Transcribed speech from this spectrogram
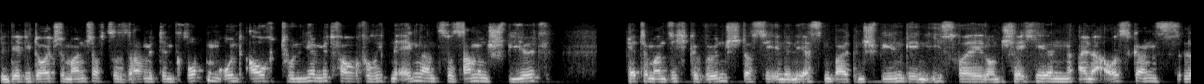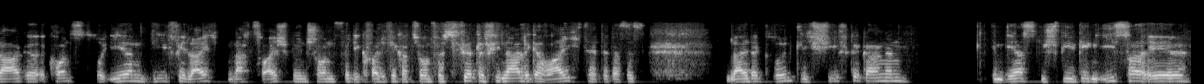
in der die deutsche Mannschaft zusammen mit dem Gruppen- und auch Turniermitfavoriten England zusammenspielt, hätte man sich gewünscht, dass sie in den ersten beiden Spielen gegen Israel und Tschechien eine Ausgangslage konstruieren, die vielleicht nach zwei Spielen schon für die Qualifikation fürs Viertelfinale gereicht hätte. Das ist leider gründlich schiefgegangen. Im ersten Spiel gegen Israel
